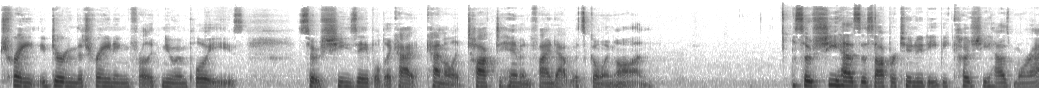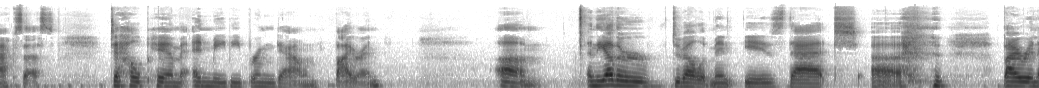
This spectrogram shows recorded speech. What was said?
train during the training for like new employees. So she's able to kind kind of like talk to him and find out what's going on. So she has this opportunity because she has more access to help him and maybe bring down Byron. Um, and the other development is that uh, Byron,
